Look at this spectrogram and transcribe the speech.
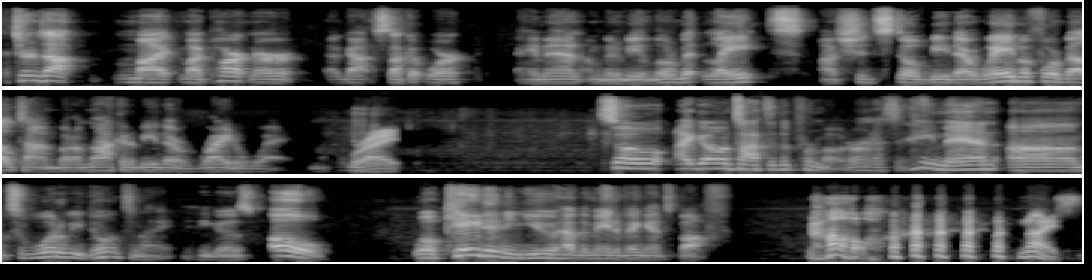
it turns out my my partner got stuck at work. Hey man, I'm gonna be a little bit late. I should still be there way before bell time, but I'm not gonna be there right away. I'm like, "Okay." Right. So I go and talk to the promoter, and I said, "Hey man, um, so what are we doing tonight?" And he goes, "Oh, well, Caden and you have the main event against Buff." Oh, nice.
